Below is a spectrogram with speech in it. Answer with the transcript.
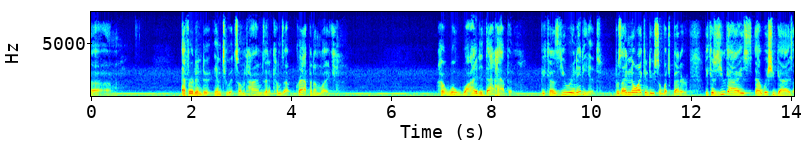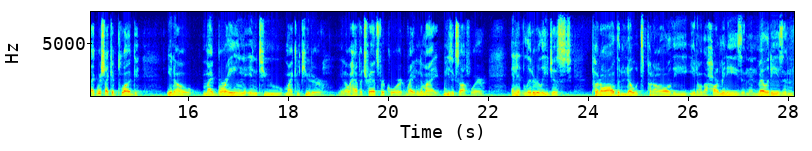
um, effort into into it sometimes, and it comes out crap. And I'm like, well, why did that happen? Because you were an idiot because I know I can do so much better. Because you guys, I wish you guys, I wish I could plug, you know, my brain into my computer, you know, have a transfer cord right into my music software, and it literally just put all the notes, put all the, you know, the harmonies and, and melodies and,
